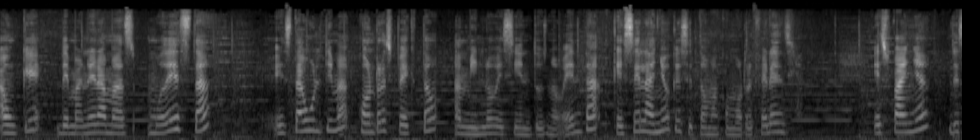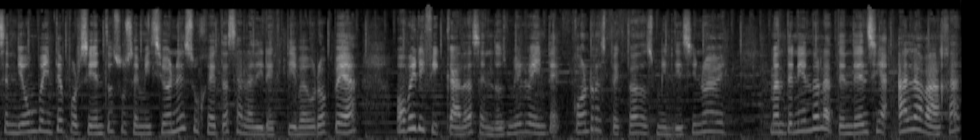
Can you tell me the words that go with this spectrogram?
aunque de manera más modesta, esta última con respecto a 1990, que es el año que se toma como referencia. España descendió un 20% sus emisiones sujetas a la directiva europea o verificadas en 2020 con respecto a 2019, manteniendo la tendencia a la baja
